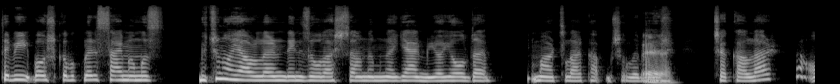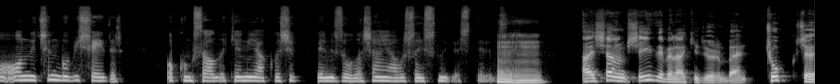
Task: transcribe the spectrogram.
Tabii boş kabukları saymamız bütün o yavruların denize ulaştığı anlamına gelmiyor. Yolda martılar kapmış olabilir, Evet. çakallar. Onun için bu bir şeydir. O kumsaldaki yaklaşık denize ulaşan yavru sayısını gösterir. Hı bize. hı. Ayşe Hanım şeyi de merak ediyorum ben. Çokça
